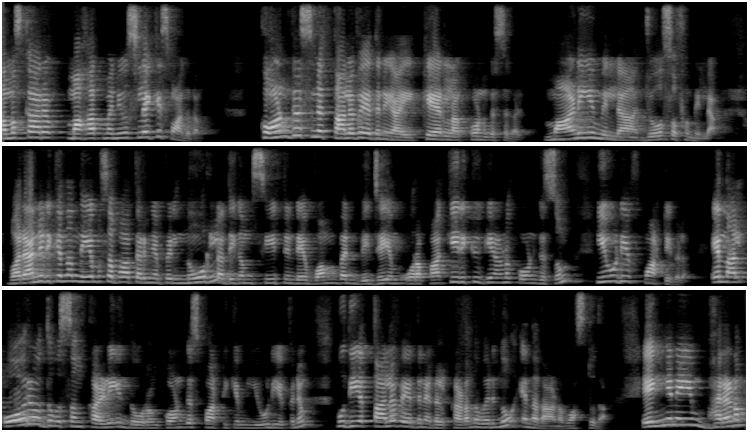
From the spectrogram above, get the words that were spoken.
നമസ്കാരം മഹാത്മ ന്യൂസിലേക്ക് സ്വാഗതം. കോൺഗ്രസിന് തലവേദനയായി കേരള കോൺഗ്രസുകൾ മാണിയുമില്ല ജോസഫുമില്ല. വരാനിരിക്കുന്ന നിയമസഭാ തെരഞ്ഞെടുപ്പിൽ നൂറിലധികം സീറ്റിന്റെ വമ്പൻ വിജയം ഉറപ്പാക്കിയിരിക്കുകയാണ് കോൺഗ്രസും യു ഡി എഫ് പാർട്ടികളും. എന്നാൽ ഓരോ ദിവസം കഴിയും തോറും കോൺഗ്രസ് പാർട്ടിക്കും യു ഡി എഫിനും പുതിയ തലവേദനകൾ കടന്നുവരുന്നു എന്നതാണ് വസ്തുത. എങ്ങനെയും ഭരണം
